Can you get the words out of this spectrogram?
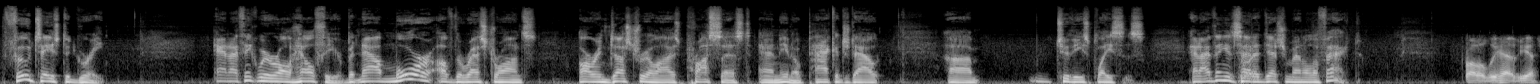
Food tasted great. And I think we were all healthier. But now more of the restaurants are industrialized, processed, and you know packaged out um, to these places. And I think it's had a detrimental effect. Probably have, yes.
